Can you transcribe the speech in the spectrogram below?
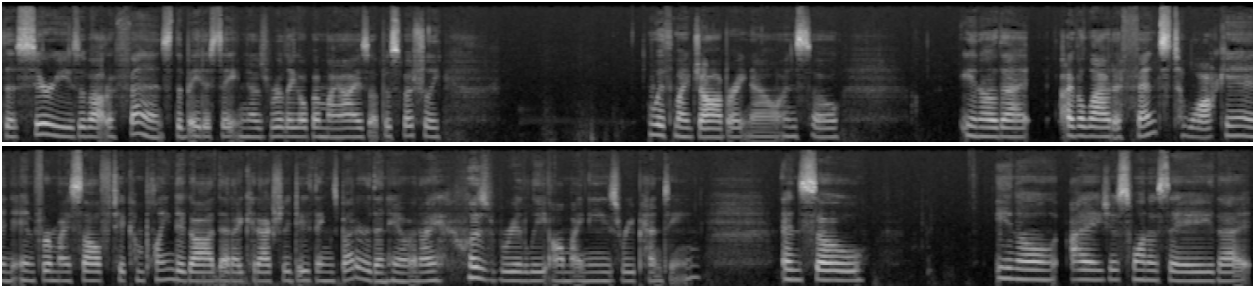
this series about offense, the bait of Satan has really opened my eyes up, especially with my job right now. And so, you know, that I've allowed offense to walk in and for myself to complain to God that I could actually do things better than Him. And I was really on my knees repenting. And so, you know, I just want to say that,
